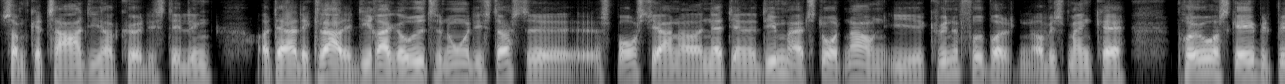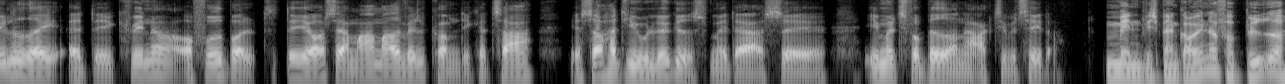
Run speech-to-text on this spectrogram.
som Katar de har kørt i stilling. Og der er det klart, at de rækker ud til nogle af de største sportsstjerner, og Nadia Nadim er et stort navn i kvindefodbolden. Og hvis man kan prøve at skabe et billede af, at kvinder og fodbold, det også er meget, meget velkommen i Katar, ja, så har de jo lykkedes med deres imageforbedrende aktiviteter. Men hvis man går ind og forbyder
